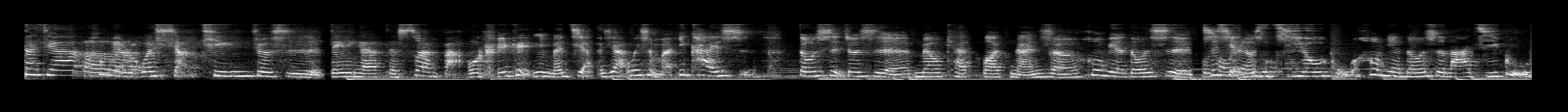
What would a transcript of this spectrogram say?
大家后面如果想听就是 dating app 的算法，我可以给你们讲一下为什么一开始都是就是 male cat block 男生，后面都是之前都是绩优股，后面都是垃圾股。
